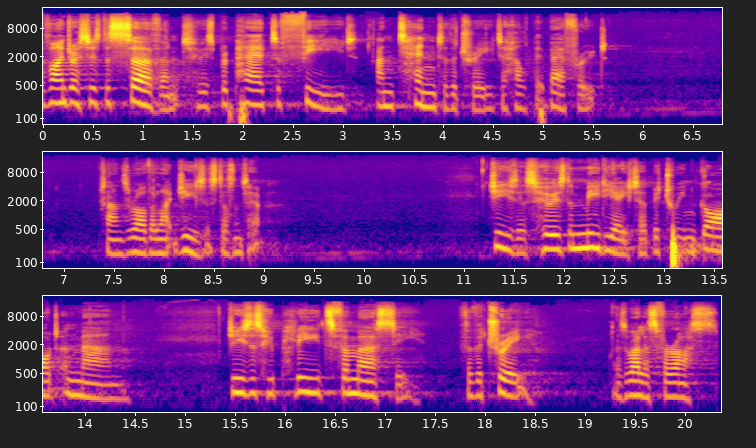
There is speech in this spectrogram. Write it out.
the vine dresser is the servant who is prepared to feed and tend to the tree to help it bear fruit. Sounds rather like Jesus, doesn't it? Jesus, who is the mediator between God and man. Jesus, who pleads for mercy for the tree as well as for us.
